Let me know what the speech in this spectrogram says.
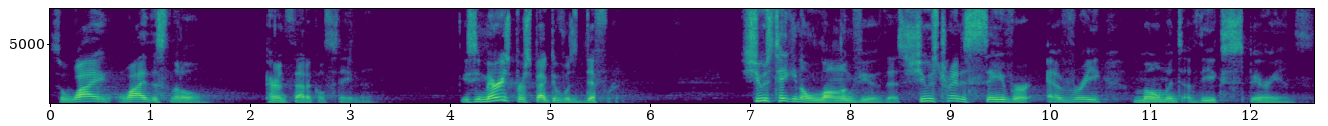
So, why, why this little parenthetical statement? You see, Mary's perspective was different. She was taking a long view of this. She was trying to savor every moment of the experience.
